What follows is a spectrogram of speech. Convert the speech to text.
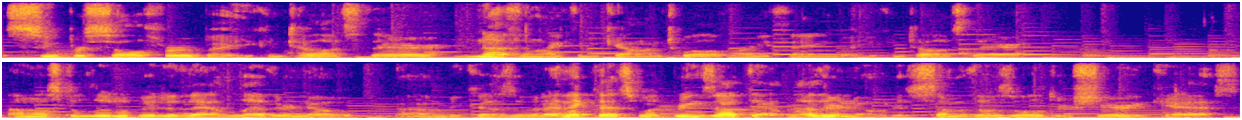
super sulfur, but you can tell it's there. Nothing like the Macallan 12 or anything, but you can tell it's there almost a little bit of that leather note um, because of it. I think that's what brings out that leather note is some of those older sherry casks.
